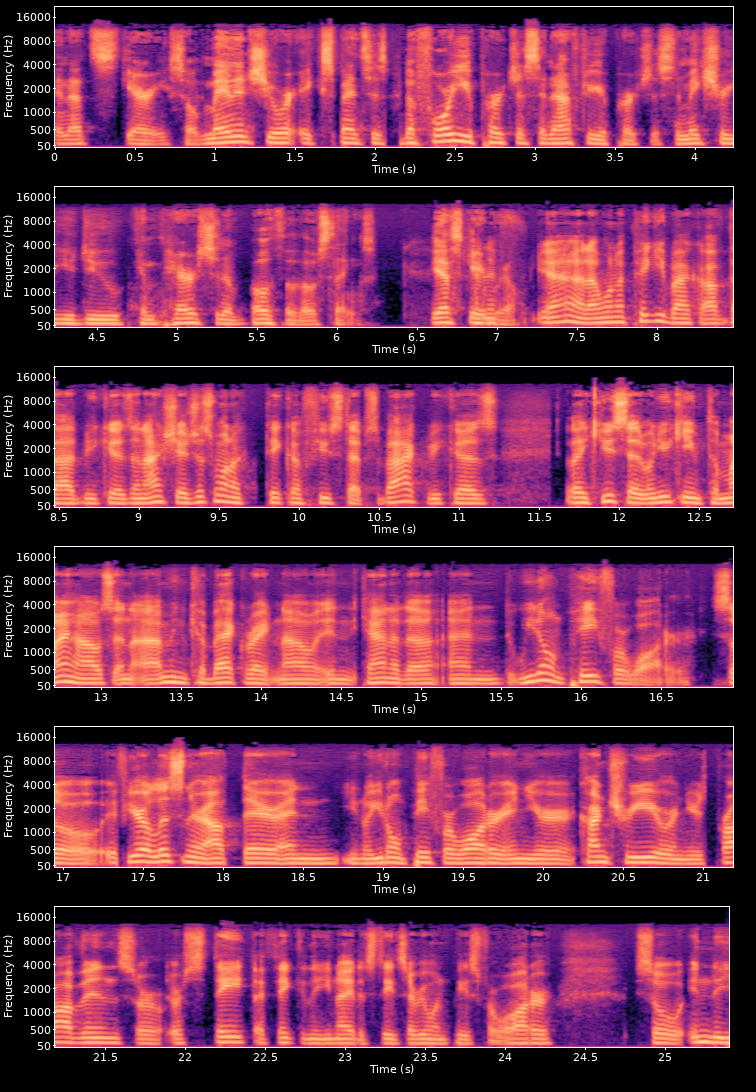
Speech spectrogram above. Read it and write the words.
and that's scary. So manage your expenses before you purchase and after you purchase, and make sure you do comparison of both of those things. Yes, Gabriel. If, yeah, and I want to piggyback off that because, and actually, I just want to take a few steps back because, like you said, when you came to my house, and I'm in Quebec right now in Canada, and we don't pay for water. So if you're a listener out there and you know you don't pay for water in your country or in your province or, or state, I think in the United States everyone pays for water So in the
